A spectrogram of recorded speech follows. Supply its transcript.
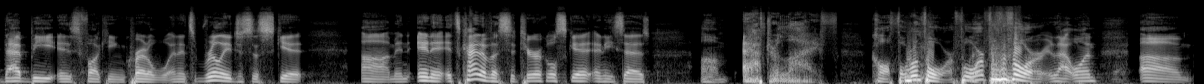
That beat is fucking incredible, and it's really just a skit. Um, and in it, it's kind of a satirical skit, and he says, um, "Afterlife, call four one four four four four." That one. Um,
